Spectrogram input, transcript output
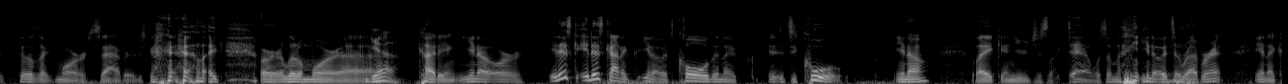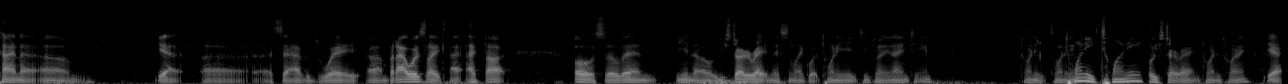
it feels like more savage like or a little more uh Yeah. cutting you know or it is it is kind of you know it's cold and a it's cool you know? Like and you're just like damn what's some you know it's irreverent in a kind of um yeah uh, a savage way. Um but i was like I, I thought oh so then you know you started writing this in like what 2018 2019 2020 2020. oh you start writing 2020 yeah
